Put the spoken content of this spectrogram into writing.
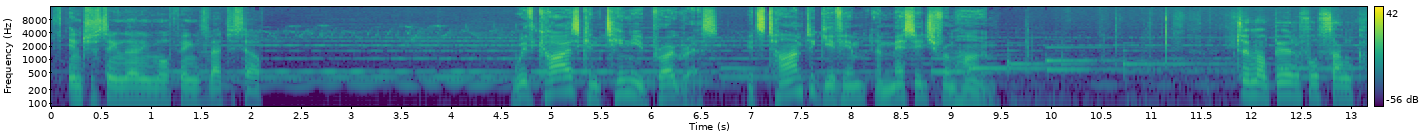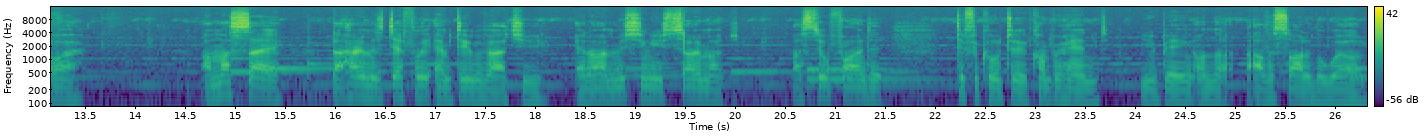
it's interesting learning more things about yourself. With Kai's continued progress, it's time to give him a message from home. To my beautiful son Kai, I must say that home is definitely empty without you, and I'm missing you so much. I still find it difficult to comprehend you being on the other side of the world.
